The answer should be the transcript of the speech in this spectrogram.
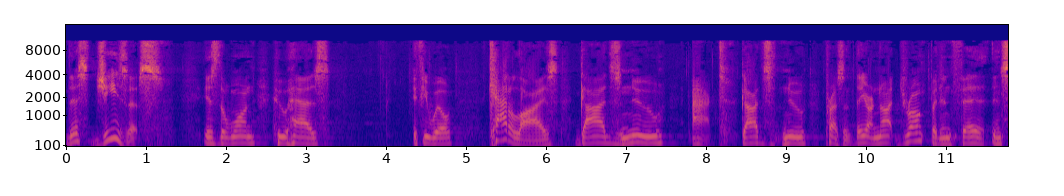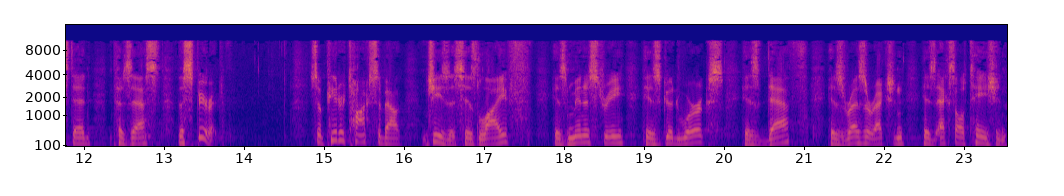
This Jesus is the one who has, if you will, catalyzed God's new act, God's new present. They are not drunk, but instead possess the Spirit. So Peter talks about Jesus, his life, his ministry, his good works, his death, his resurrection, his exaltation.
